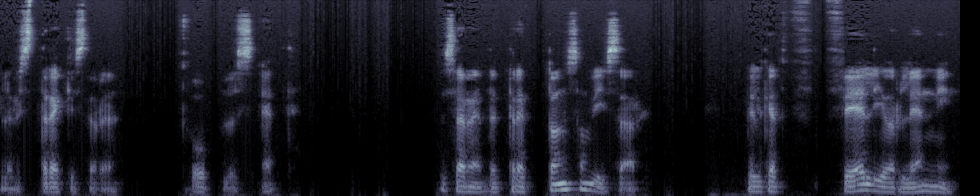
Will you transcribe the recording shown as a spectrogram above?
eller streck istället 2 plus 1. Sen är det 13 som visar. Vilket fel gör Lenny?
